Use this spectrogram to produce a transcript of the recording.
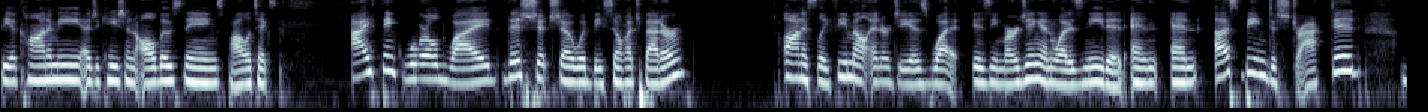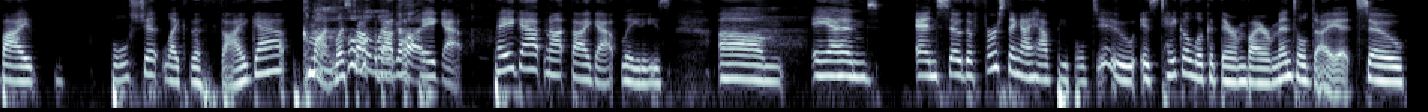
the economy, education, all those things, politics, I think worldwide this shit show would be so much better honestly female energy is what is emerging and what is needed. And and us being distracted by bullshit like the thigh gap. Come on let's talk oh about God. the pay gap. Pay gap not thigh gap ladies. Um and and so the first thing I have people do is take a look at their environmental diet. So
